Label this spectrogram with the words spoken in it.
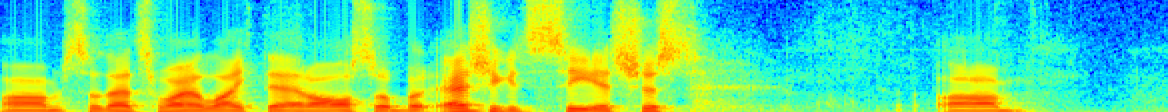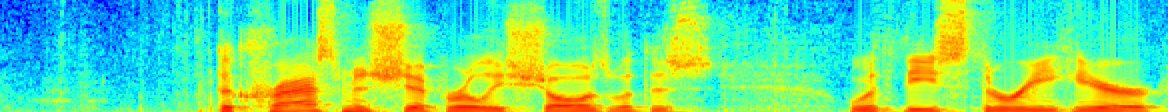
Um, so that's why I like that also. But as you can see, it's just um, the craftsmanship really shows with this, with these three here.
